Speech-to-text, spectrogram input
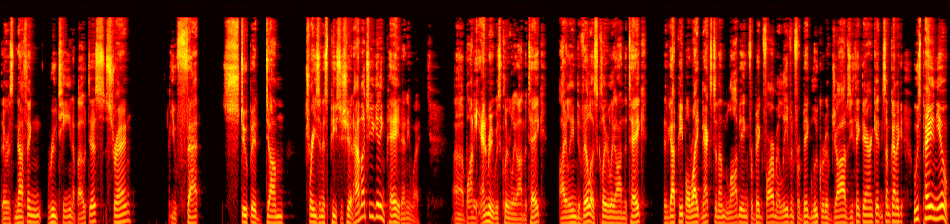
There is nothing routine about this, Strang. You fat, stupid, dumb, treasonous piece of shit. How much are you getting paid anyway? Uh, Bonnie Henry was clearly on the take. Eileen de Villa is clearly on the take. They've got people right next to them lobbying for big pharma, leaving for big lucrative jobs. You think they aren't getting some kind of. Who's paying you?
